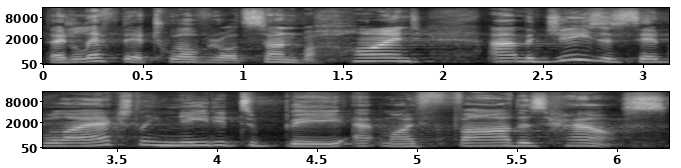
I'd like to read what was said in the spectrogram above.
They'd left their 12 year old son behind. Um, but Jesus said, Well, I actually needed to be at my father's house,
